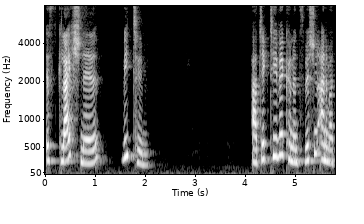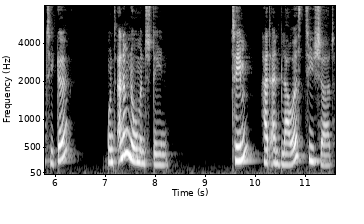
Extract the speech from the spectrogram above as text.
ist gleich schnell wie Tim. Adjektive können zwischen einem Artikel und einem Nomen stehen. Tim hat ein blaues T-Shirt.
